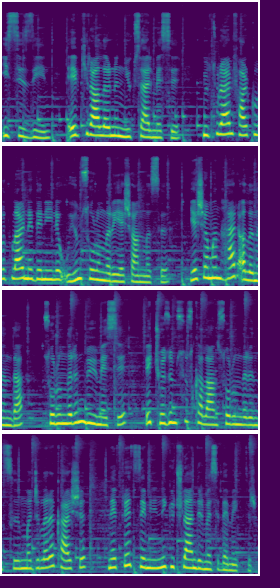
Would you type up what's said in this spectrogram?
işsizliğin, ev kiralarının yükselmesi, kültürel farklılıklar nedeniyle uyum sorunları yaşanması, yaşamın her alanında sorunların büyümesi ve çözümsüz kalan sorunların sığınmacılara karşı nefret zeminini güçlendirmesi demektir.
